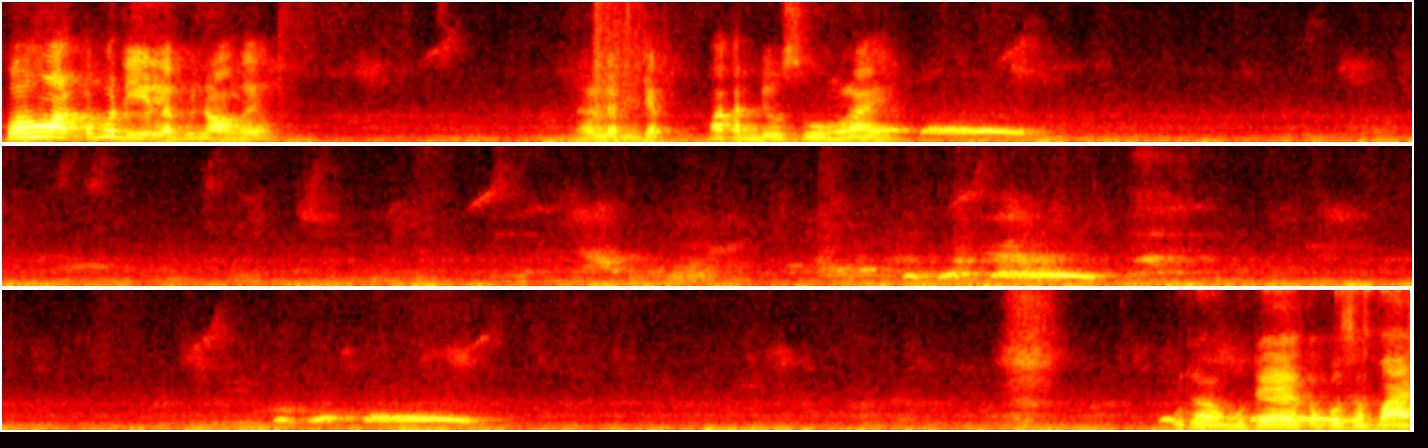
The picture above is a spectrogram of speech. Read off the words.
พอหอดก็พอดีแหละพี่น้องเอ้ยนั่นแล้วมันจะพากันอยู่สูงไร ผู้เฒ่าผู้แก่ก็บ่สบาย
